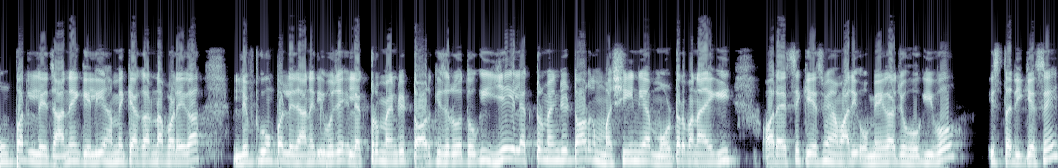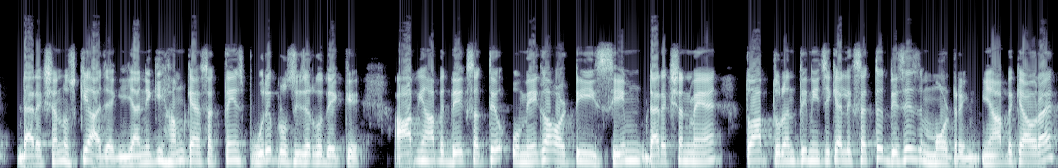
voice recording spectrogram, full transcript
ऊपर ले जाने के लिए हमें क्या करना पड़ेगा? लिफ्ट को ऊपर ले जाने के लिए मुझे इलेक्ट्रोमैग्नेटिक टॉर्क की ज़रूरत होगी। ये इलेक्ट्रोमैग्नेटिक टॉर्क मशीन या मोटर बनाएगी और ऐसे केस में हमारी ओमेगा जो होगी वो इस तरीके से डायरेक्शन उसकी आ जाएगी। यानी कि हम कह सकते हैं इस पूरे प्रोसीजर को देख के, आप यहाँ पे देख सकते हो ओमेगा और टी सेम डायरेक्शन में है तो आप तुरंत ही नीचे क्या लिख सकते हो? दिस इज़ मोटरिंग यहाँ पे क्या हो रहा है?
